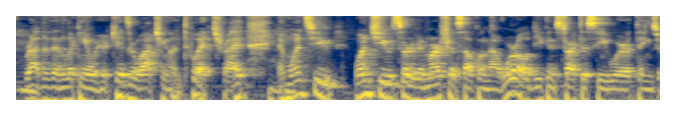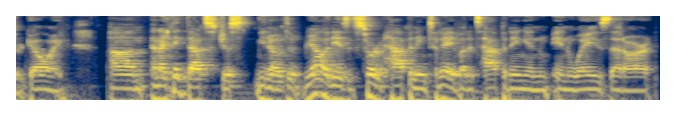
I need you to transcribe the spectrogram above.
mm-hmm. rather than looking at what your kids are watching on Twitch, right? Mm-hmm. And once you once you sort of immerse yourself in that world, you can start to see where things are going. Um, and I think that's just, you know, the reality is it's sort of happening today, but it's happening in, in ways that are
